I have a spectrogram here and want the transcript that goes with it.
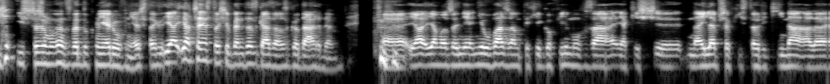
I, i szczerze mówiąc, według mnie również. Tak, ja, ja często się będę zgadzał z Godardem. E, ja, ja może nie, nie uważam tych jego filmów za jakieś e, najlepsze w historii kina, ale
